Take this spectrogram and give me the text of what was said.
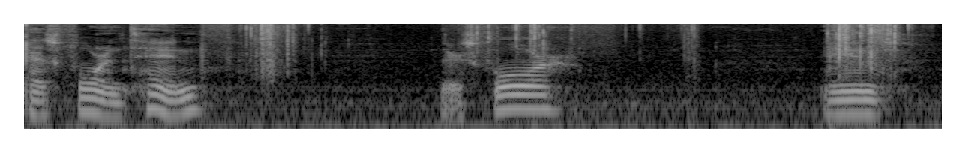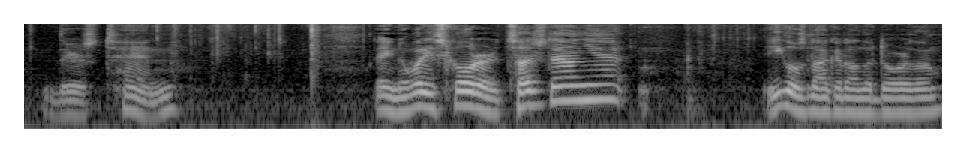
has 4 and 10. There's 4. And there's 10. Hey, nobody scored a touchdown yet? Eagles knocking on the door, though.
